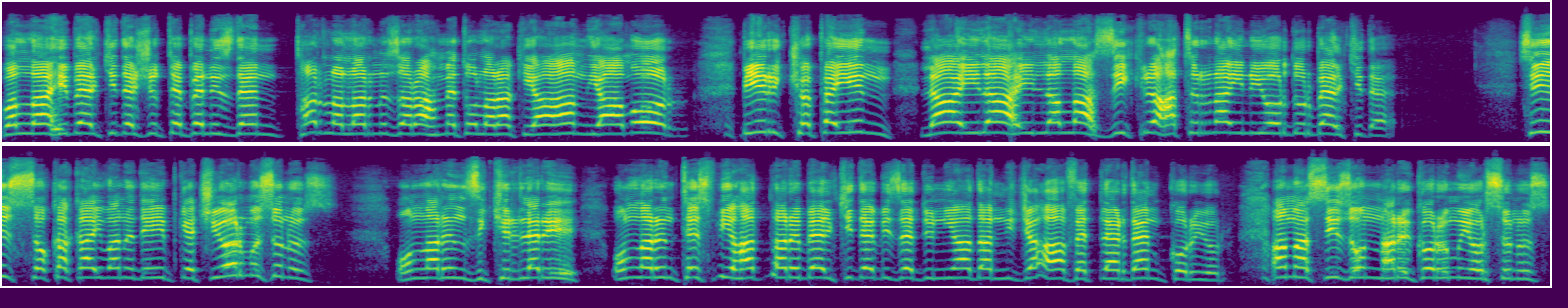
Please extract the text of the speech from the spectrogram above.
Vallahi belki de şu tepenizden tarlalarınıza rahmet olarak yağan yağmur bir köpeğin la ilahe illallah zikri hatırına iniyordur belki de. Siz sokak hayvanı deyip geçiyor musunuz? Onların zikirleri, onların tesbihatları belki de bize dünyada nice afetlerden koruyor. Ama siz onları korumuyorsunuz.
